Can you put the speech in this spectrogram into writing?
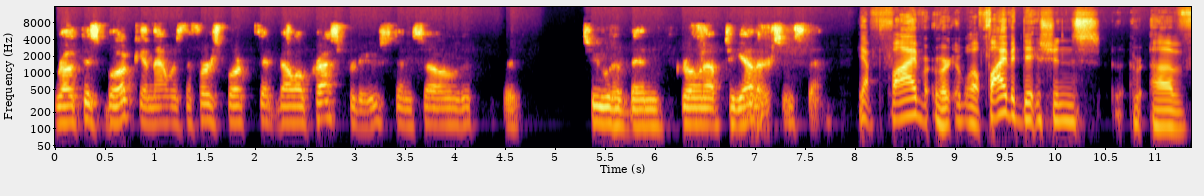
wrote this book, and that was the first book that Velo Press produced, and so the, the two have been grown up together since then. yeah five or well five editions of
